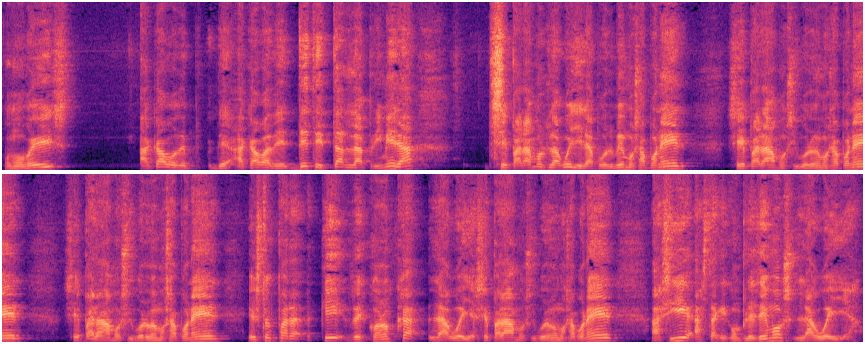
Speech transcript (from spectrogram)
Como veis, acabo de, acaba de detectar la primera, separamos la huella y la volvemos a poner, separamos y volvemos a poner, separamos y volvemos a poner. Esto es para que reconozca la huella. Separamos y volvemos a poner. Así hasta que completemos la huella.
